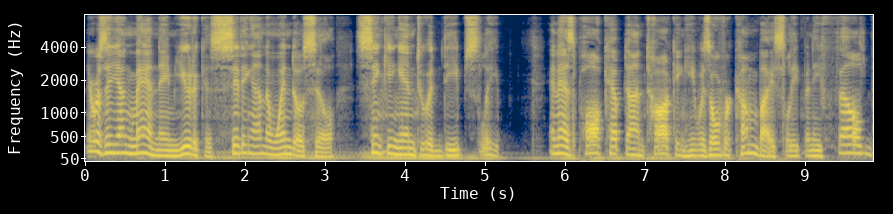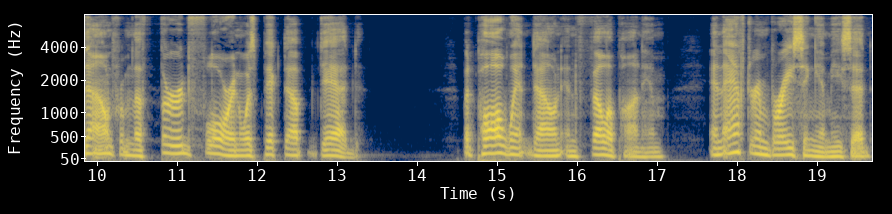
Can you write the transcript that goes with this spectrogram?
There was a young man named Eutychus sitting on the window sill, sinking into a deep sleep. And as Paul kept on talking, he was overcome by sleep, and he fell down from the third floor and was picked up dead. But Paul went down and fell upon him, and after embracing him, he said,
